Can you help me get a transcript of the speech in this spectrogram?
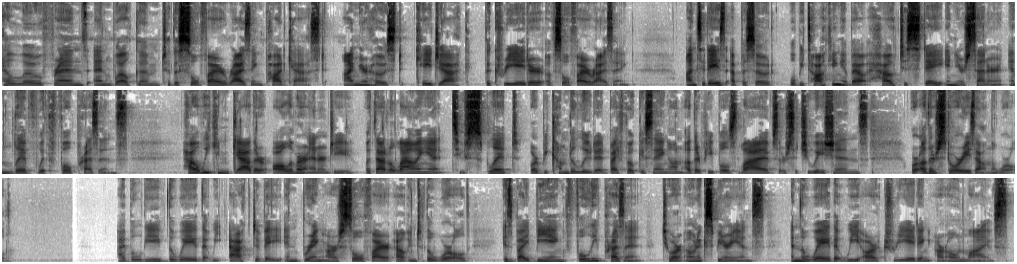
Hello, friends, and welcome to the Soulfire Rising podcast. I'm your host, Kay Jack, the creator of Soulfire Rising. On today's episode, we'll be talking about how to stay in your center and live with full presence, how we can gather all of our energy without allowing it to split or become diluted by focusing on other people's lives or situations or other stories out in the world. I believe the way that we activate and bring our soul fire out into the world is by being fully present to our own experience and the way that we are creating our own lives.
